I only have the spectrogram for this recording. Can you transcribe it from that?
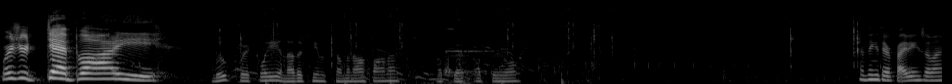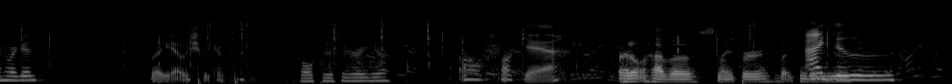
Where's your dead body? Loot quickly. Another team's coming off on us. Up the up the hill. I think they're fighting someone. We're good. But yeah, we should be careful. Skull piercer right here. Oh fuck yeah. I don't have a sniper that can. I you. do. On its way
